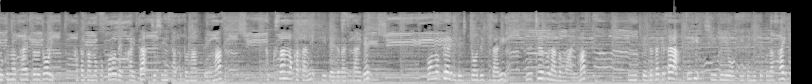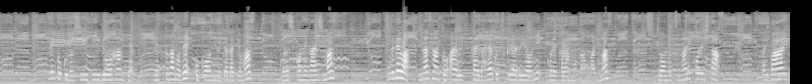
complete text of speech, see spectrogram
曲のタイトル通り裸の心で書いた自信作となっています。たくさんの方に聴いていただきたいです。ホームページで視聴できたり YouTube などもあります。気に入っていただけたらぜひ CD を聴いてみてください。全国の CD 量販店、ネットなどでご購入いただけます。よろしくお願いします。それでは皆さんと会える機会が早く作れるようにこれからも頑張ります。情熱マリコでした。バイバイ。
